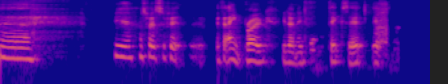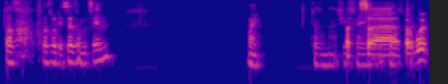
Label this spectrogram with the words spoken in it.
uh, yeah, I suppose if it if it ain't broke, you don't need to fix it. It does does what it says on the tin. Wait, doesn't actually But, say. uh, does, but with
